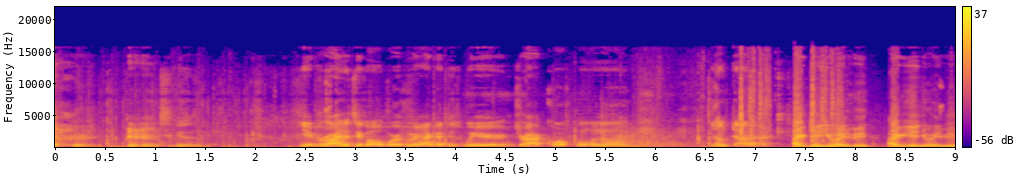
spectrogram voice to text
Excuse me. Yeah, Variety took all work, man. I got this weird dry cough going on. I'm dying. I can get UAV. I can get UAV.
